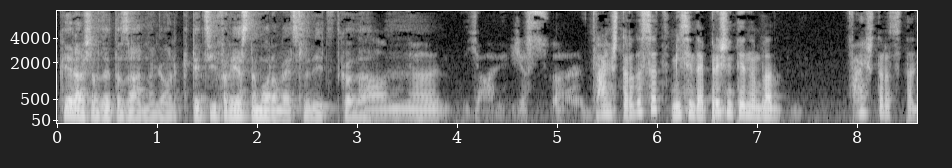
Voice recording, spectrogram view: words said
kje je šla zdaj ta zadnja gor? Te cifre jaz ne morem več slediti. Um, ja, jaz, uh, 42, mislim, da je prejšnji teden bila 42 ali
